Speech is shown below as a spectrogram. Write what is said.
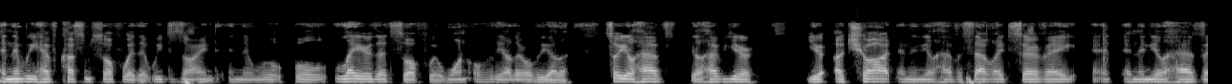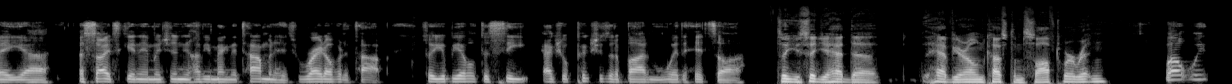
and then we have custom software that we designed, and then we'll we'll layer that software one over the other over the other. So you'll have you'll have your your a chart, and then you'll have a satellite survey, and, and then you'll have a uh, a side scan image, and then you'll have your magnetometer hits right over the top. So you'll be able to see actual pictures at the bottom where the hits are. So you said you had to have your own custom software written. Well, we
